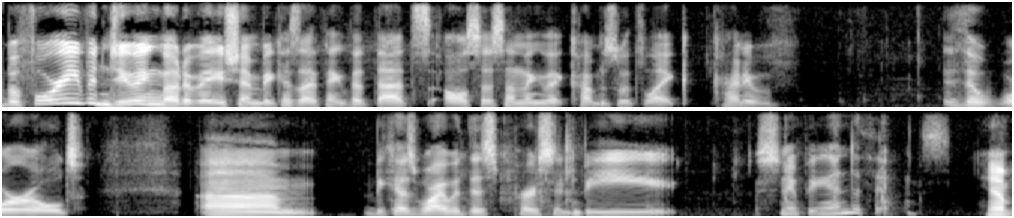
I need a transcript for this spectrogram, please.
before even doing motivation, because I think that that's also something that comes with like kind of the world. Um, because why would this person be snooping into things? Yep.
